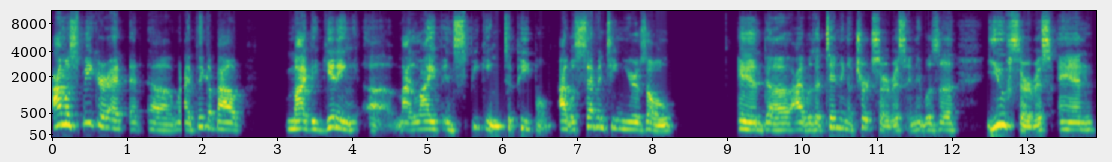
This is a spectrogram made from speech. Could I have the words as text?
I'm a speaker at, at uh, when I think about my beginning, uh, my life in speaking to people. I was 17 years old and uh, I was attending a church service and it was a youth service and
